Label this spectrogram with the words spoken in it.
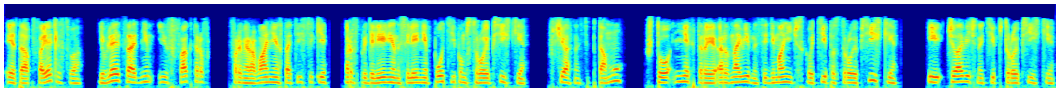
Это обстоятельство является одним из факторов формирования статистики распределения населения по типам строя психики, в частности потому, что некоторые разновидности демонического типа строя психики и человечный тип строя психики,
